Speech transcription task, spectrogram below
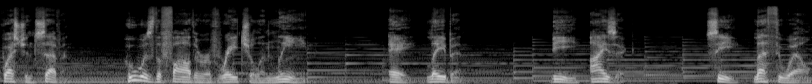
Question 7. Who was the father of Rachel and Leah? A. Laban. B. Isaac. C. Bethuel.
